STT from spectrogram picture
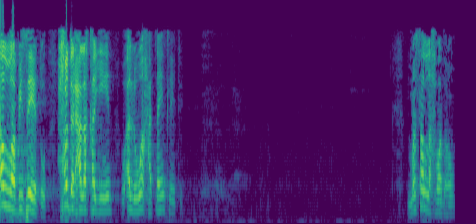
الله بذاته حضر على قايين وقال له واحد اثنين ثلاثة. ما صلح وضعه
